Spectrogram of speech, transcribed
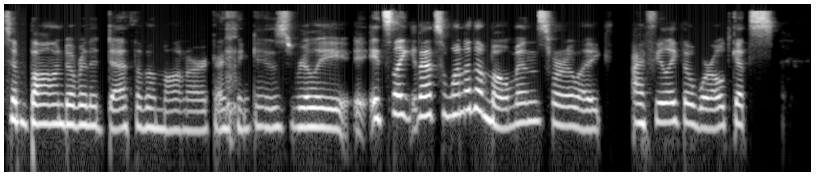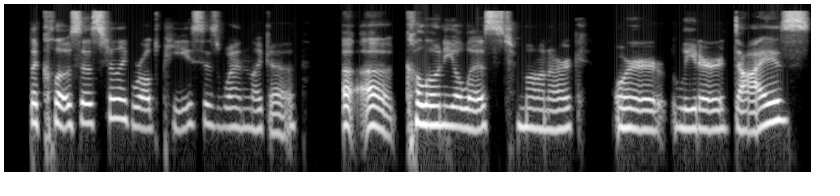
to bond over the death of a monarch, I think is really it's like that's one of the moments where like I feel like the world gets the closest to like world peace is when like a a, a colonialist monarch or leader dies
